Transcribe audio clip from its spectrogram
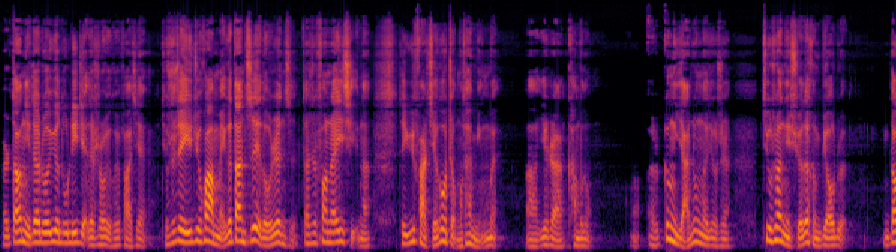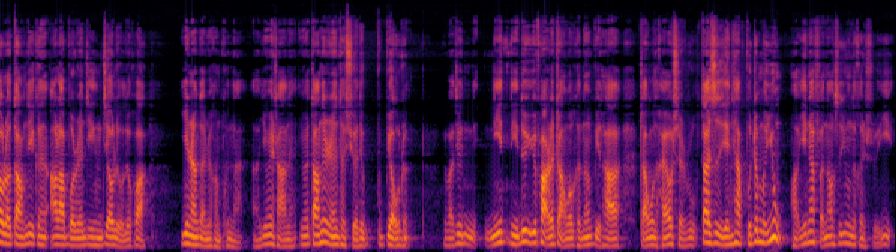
而当你在做阅读理解的时候，也会发现，就是这一句话每个单词也都认识，但是放在一起呢，这语法结构整不太明白。啊，依然看不懂啊！而更严重的就是，就算你学的很标准，你到了当地跟阿拉伯人进行交流的话，依然感觉很困难啊！因为啥呢？因为当地人他学的不标准，对吧？就你你你对语法的掌握可能比他掌握的还要深入，但是人家不这么用啊，人家反倒是用的很随意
